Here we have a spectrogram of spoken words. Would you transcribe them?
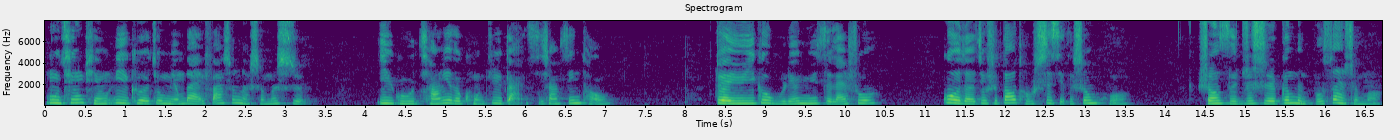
穆清平立刻就明白发生了什么事。一股强烈的恐惧感袭上心头。对于一个武陵女子来说，过的就是刀头嗜血的生活，生死之事根本不算什么。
